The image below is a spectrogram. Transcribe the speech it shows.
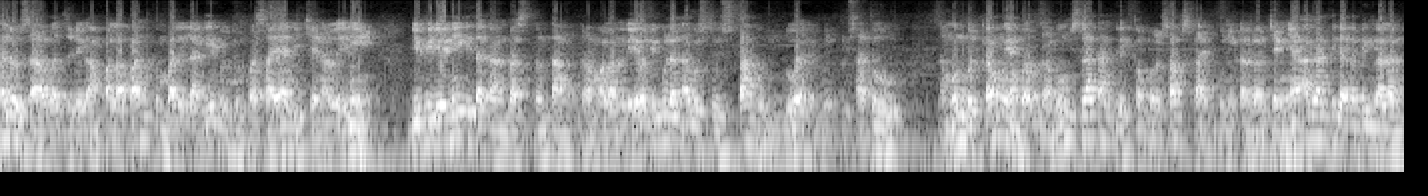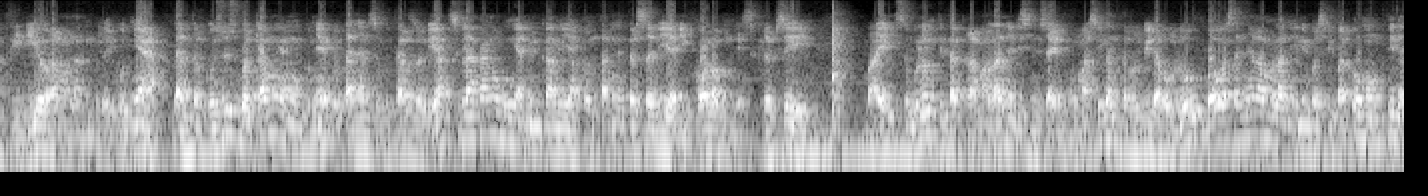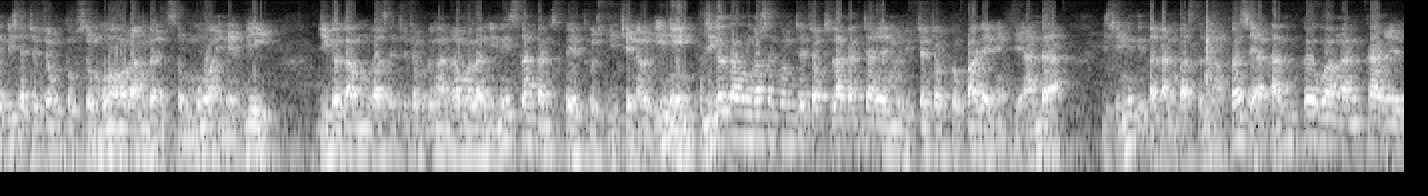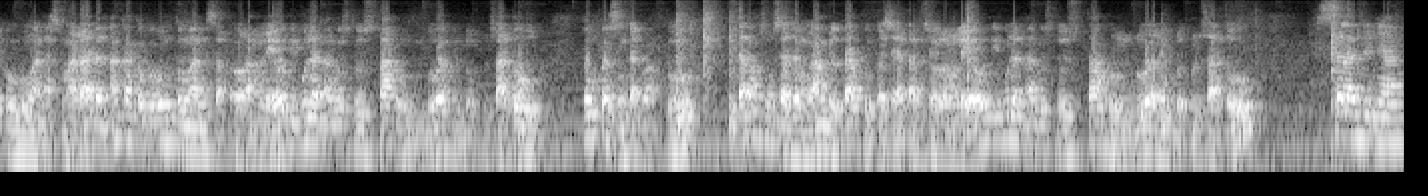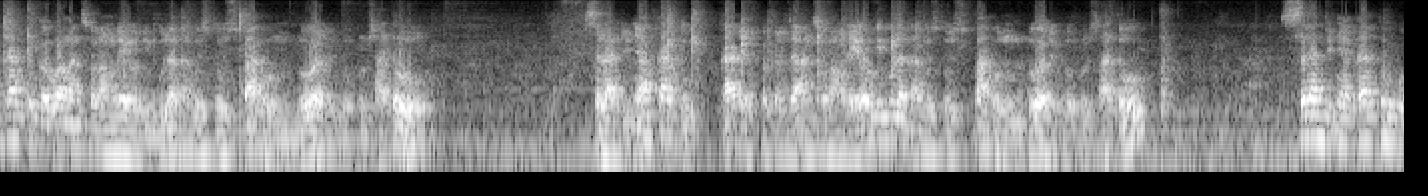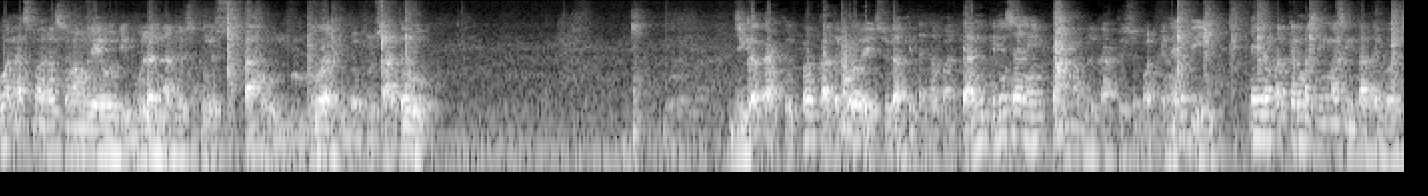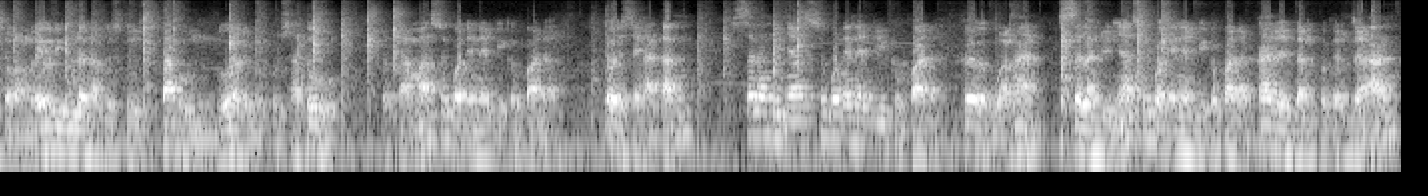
Halo sahabat zodiak 48 kembali lagi berjumpa saya di channel ini. Di video ini kita akan bahas tentang ramalan Leo di bulan Agustus tahun 2021 namun buat kamu yang baru gabung silahkan klik tombol subscribe bunyikan loncengnya agar tidak ketinggalan video ramalan berikutnya. Dan terkhusus buat kamu yang mempunyai pertanyaan seputar zodiak silahkan hubungi admin kami yang kontaknya tersedia di kolom deskripsi Baik, sebelum kita ke ramalannya di sini saya informasikan terlebih dahulu bahwasanya ramalan ini bersifat umum, tidak bisa cocok untuk semua orang dan semua energi. Jika kamu merasa cocok dengan ramalan ini, silahkan stay terus di channel ini. Jika kamu merasa kurang cocok, silahkan cari yang lebih cocok kepada energi Anda. Di sini kita akan bahas tentang kesehatan, keuangan, karir, hubungan asmara, dan angka keberuntungan seorang Leo di bulan Agustus tahun 2021. Untuk persingkat waktu, kita langsung saja mengambil kartu kesehatan seorang Leo di bulan Agustus tahun 2021. Selanjutnya, kartu keuangan seorang Leo di bulan Agustus tahun 2021. Selanjutnya, kartu karir pekerjaan seorang Leo di bulan Agustus tahun 2021. Selanjutnya, kartu hubungan asmara seorang Leo di bulan Agustus tahun 2021. Jika kartu per kategori sudah kita dapatkan, kini saya ingin mengambil kartu support energi yang dapatkan masing-masing kategori seorang Leo di bulan Agustus tahun 2021. Pertama, support energi kepada kesehatan, selanjutnya support energi kepada keuangan, selanjutnya support energi kepada karir dan pekerjaan,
